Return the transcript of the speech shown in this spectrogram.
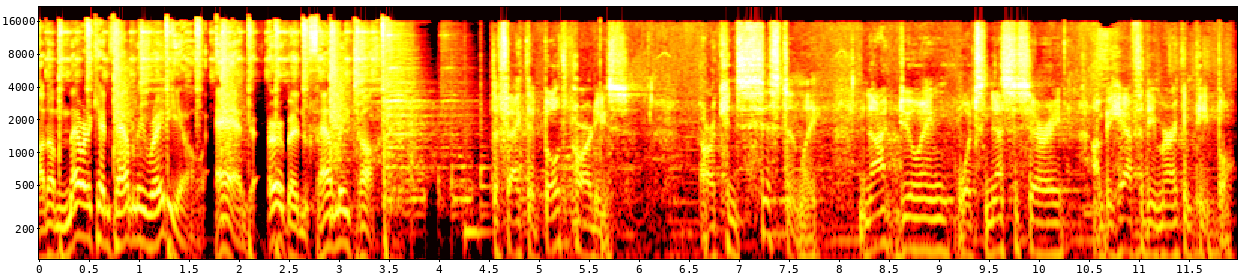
on American Family Radio and Urban Family Talk. The fact that both parties are consistently not doing what's necessary on behalf of the American people.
